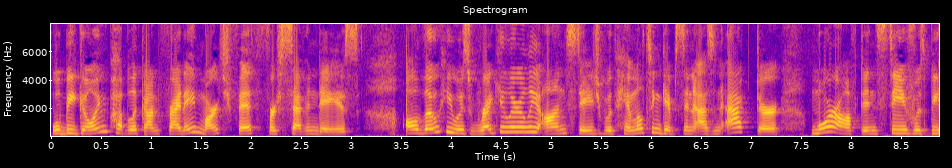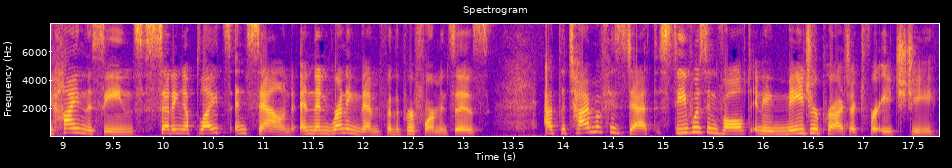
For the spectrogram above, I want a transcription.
will be going public on Friday, March 5th for seven days. Although he was regularly on stage with Hamilton Gibson as an actor, more often Steve was behind the scenes, setting up lights and sound, and then running them for the performances. At the time of his death, Steve was involved in a major project for HG.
